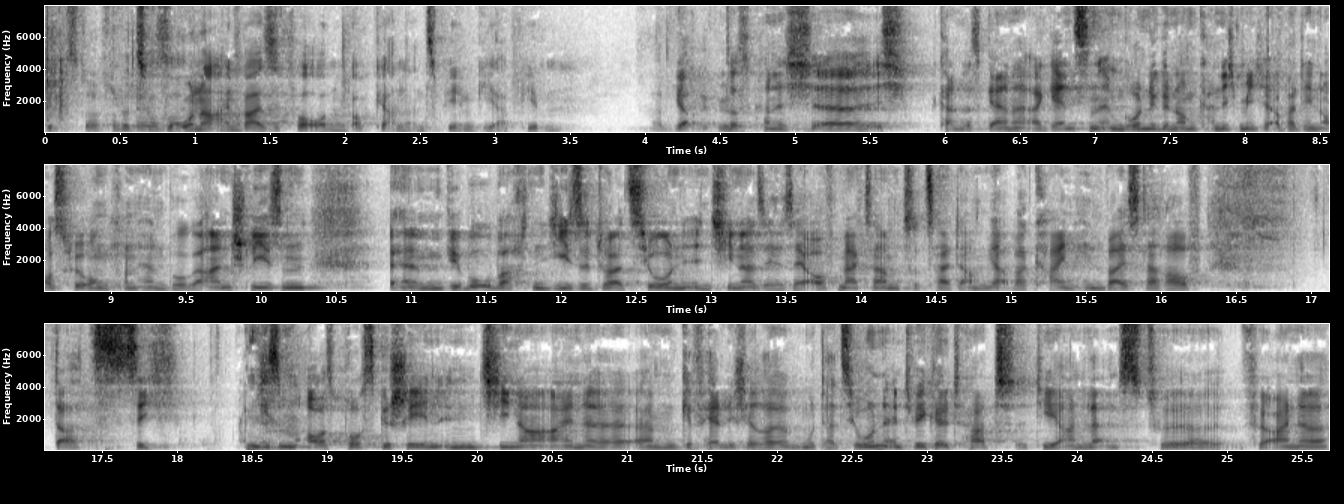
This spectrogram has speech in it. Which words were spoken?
Ich würde zur Corona-Einreiseverordnung auch gerne ans BMG abgeben. Ja, das kann ich, äh, ich kann das gerne ergänzen. Im Grunde genommen kann ich mich aber den Ausführungen von Herrn Burger anschließen. Ähm, wir beobachten die Situation in China sehr, sehr aufmerksam. Zurzeit haben wir aber keinen Hinweis darauf, dass sich in diesem Ausbruchsgeschehen in China eine ähm, gefährlichere Mutation entwickelt hat, die Anlass für, für eine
